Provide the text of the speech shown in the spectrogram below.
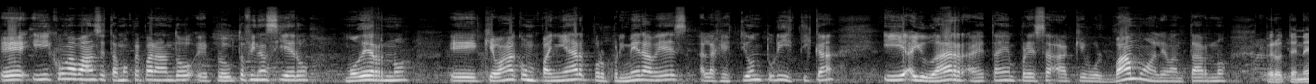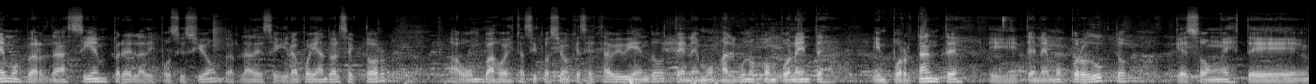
eh, y con Avance estamos preparando productos financieros modernos que van a acompañar por primera vez a la gestión turística y ayudar a estas empresas a que volvamos a levantarnos. Pero tenemos, ¿verdad?, siempre la disposición, ¿verdad?, de seguir apoyando al sector, aún bajo esta situación que se está viviendo, tenemos algunos componentes importantes y tenemos productos que son este,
